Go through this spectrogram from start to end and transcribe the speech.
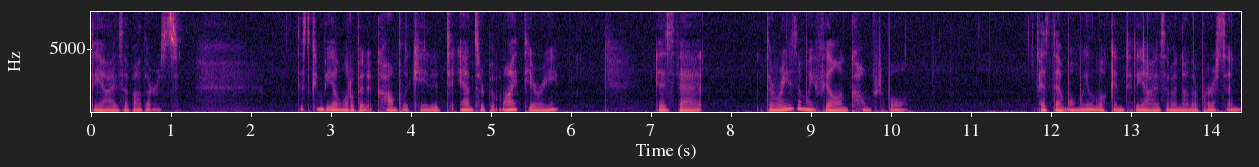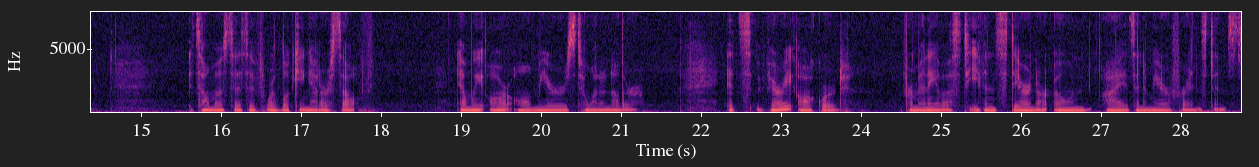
the eyes of others? This can be a little bit complicated to answer, but my theory is that the reason we feel uncomfortable is that when we look into the eyes of another person, it's almost as if we're looking at ourselves. And we are all mirrors to one another. It's very awkward for many of us to even stare in our own eyes in a mirror, for instance.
